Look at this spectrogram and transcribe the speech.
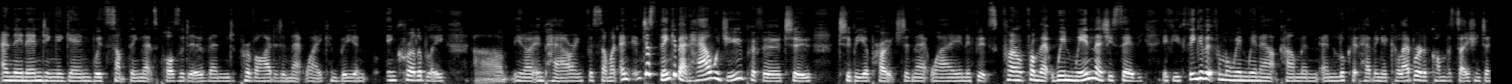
and then ending again with something that's positive and provided in that way can be an incredibly, um, you know, empowering for someone. And, and, just think about how would you prefer to to be approached in that way, and if it's from from that win-win, as you said, if you think of it from a win-win outcome, and and look at having a collaborative conversation to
